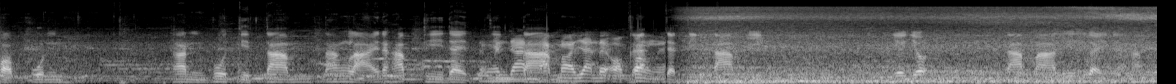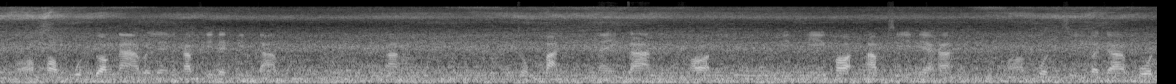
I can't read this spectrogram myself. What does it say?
ขอบคุณท่านผู้ติดตามทั้งหลายนะครับ ที่ได้ดังตินั้นดย่านตาทัมกมาย่านได้ออกกล้และองเลยจะติดตามอีก เยอะๆตามมาเรื่อยๆนะครับ ขอขอบคุณดวงหน้าไปเลยนะครับ ที่ได้ติดตามทั้งสมบัติในการเพาะพิธีเคาะทำสีเนี่ยครับหมอพ่นสีก็จะพ่น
